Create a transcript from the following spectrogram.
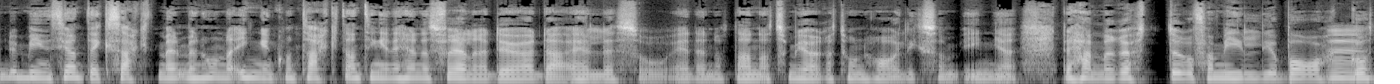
nu minns jag inte exakt men, men hon har ingen kontakt, antingen är hennes föräldrar döda eller så är det något annat som gör att hon har liksom inga, det här med rötter och familj och bakåt. Mm.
